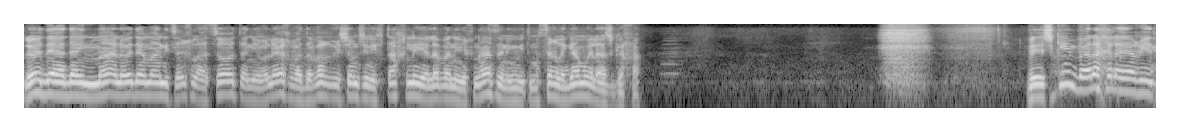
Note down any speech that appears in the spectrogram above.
לא יודע עדיין מה, לא יודע מה אני צריך לעשות, אני הולך, והדבר הראשון שנפתח לי, אליו אני נכנס, אני מתמסר לגמרי להשגחה. והשכים והלך אל היריד.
